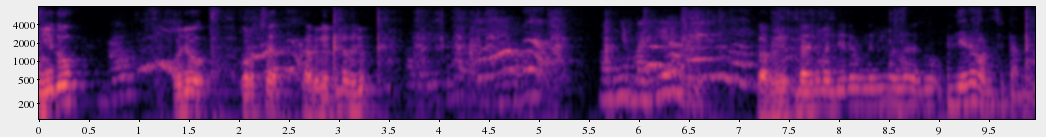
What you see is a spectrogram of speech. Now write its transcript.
നീതു ഒരു കുറച്ച് കറിവേപ്പില തരും. കറിവേപ്പില അതിന് മല്ലിയില ഉണ്ടെങ്കിൽ നല്ലതായിരുന്നു മല്ലിയില കുറച്ചിട്ടാ മതി.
